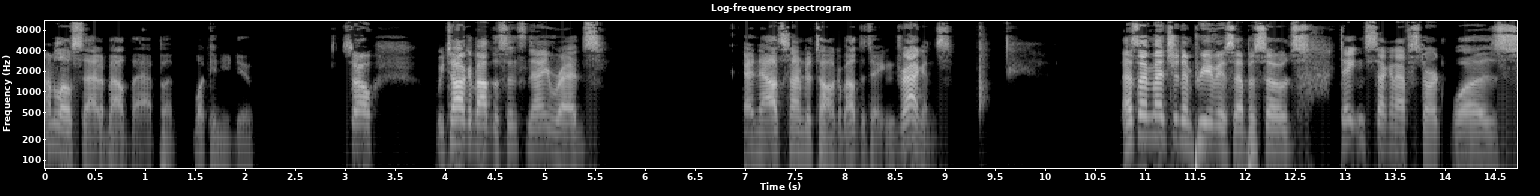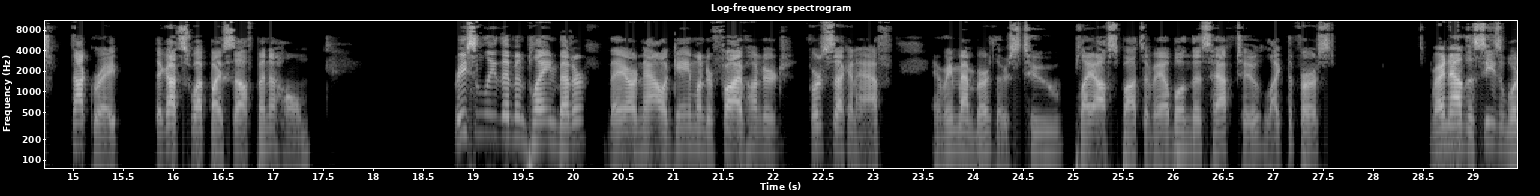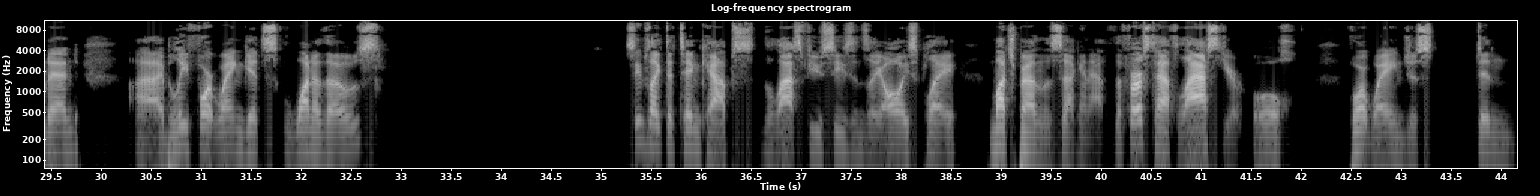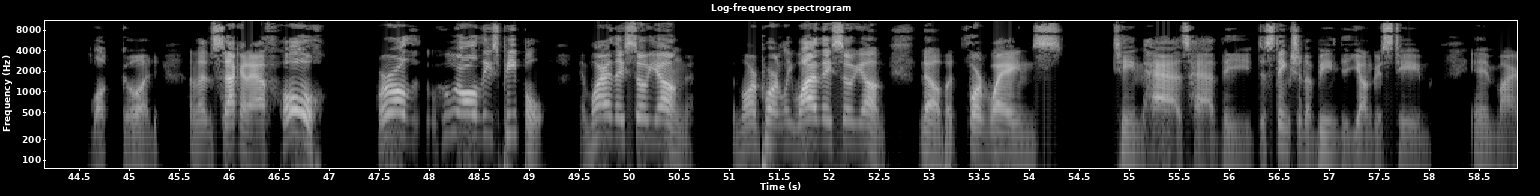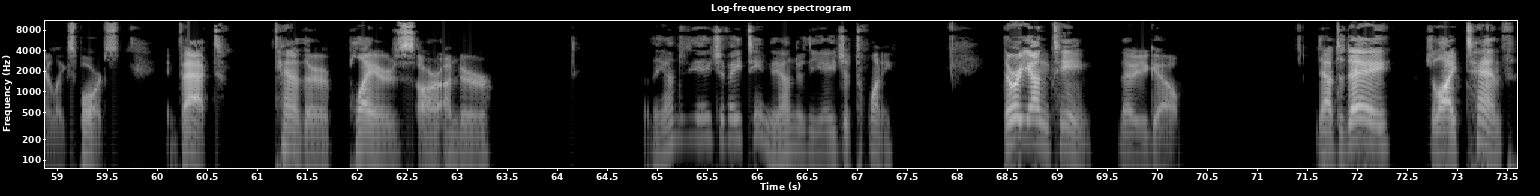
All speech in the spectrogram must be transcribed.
I'm a little sad about that, but what can you do? So, we talk about the Cincinnati Reds, and now it's time to talk about the Dayton Dragons. As I mentioned in previous episodes, Dayton's second half start was not great. They got swept by South Bend at home. Recently, they've been playing better. They are now a game under 500 for the second half. And remember, there's two playoff spots available in this half too, like the first. Right now, the season would end. I believe Fort Wayne gets one of those. Seems like the Tin Caps, the last few seasons, they always play much better in the second half. The first half last year, oh, Fort Wayne just didn't look good. And then second half, oh, where are all, who are all these people? And why are they so young? And more importantly, why are they so young? No, but Fort Wayne's team has had the distinction of being the youngest team in minor league sports. In fact, 10 of their players are under are they under the age of 18? They're under the age of 20. They're a young team. There you go. Now today, July 10th,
